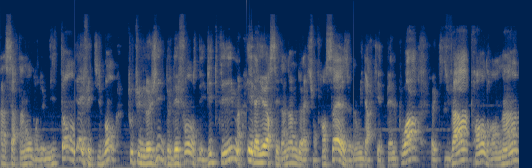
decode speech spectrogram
un certain nombre de militants. Il y a effectivement toute une logique de défense des victimes. Et d'ailleurs, c'est un homme de l'action française, Louis Darquier de Pellepoix, qui va prendre en main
